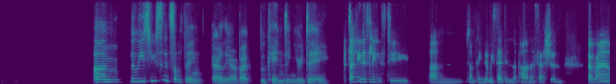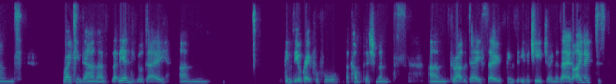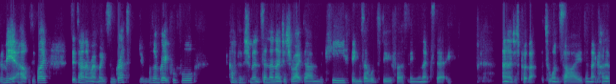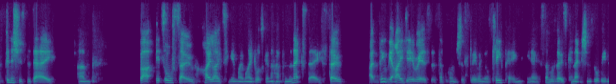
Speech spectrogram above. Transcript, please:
um, Louise, you said something earlier about bookending your day. So I think this links to um, something that we said in the PANA session around writing down at the end of your day um, things that you're grateful for, accomplishments um, throughout the day. So things that you've achieved during the day. I noticed for me it helps if I sit down and write my some gratitude, what I'm grateful for, accomplishments, and then I just write down the key things I want to do first thing the next day. And I just put that to one side, and that kind of finishes the day. Um, but it's also highlighting in my mind what's going to happen the next day. So I think the idea is that subconsciously, when you're sleeping, you know, some of those connections will be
